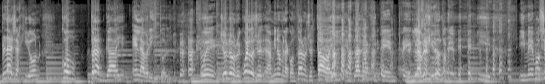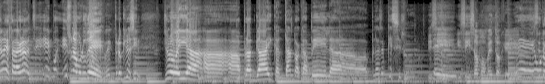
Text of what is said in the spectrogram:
Playa Girón con Pratt Guy en la Bristol. Fue, yo lo recuerdo, yo- a mí no me la contaron, yo estaba ahí en Playa en, en En la Bristol y, y me emocioné hasta la gran... Es, es una boludez, pero quiero decir, yo lo veía a, a Pratt Guy cantando a capela, Playa, qué sé yo. Y sí, Eh, y sí, son momentos que, eh, se te uno,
